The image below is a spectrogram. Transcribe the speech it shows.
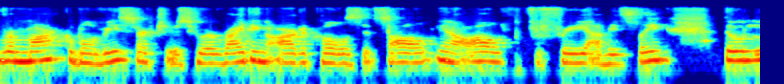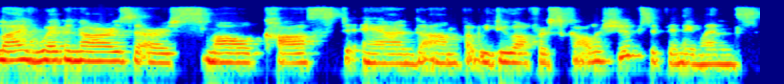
remarkable researchers who are writing articles. It's all, you know, all for free, obviously. The live webinars are small cost, and um, but we do offer scholarships if anyone's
